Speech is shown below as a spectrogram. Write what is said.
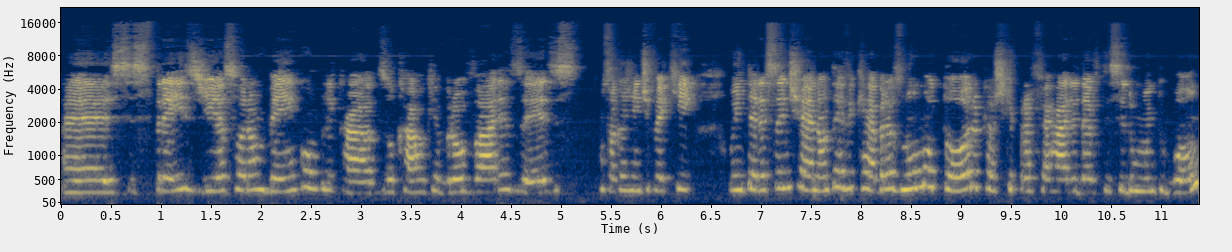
É, esses três dias foram bem complicados, o carro quebrou várias vezes, só que a gente vê que o interessante é não teve quebras no motor, que acho que para a Ferrari deve ter sido muito bom,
